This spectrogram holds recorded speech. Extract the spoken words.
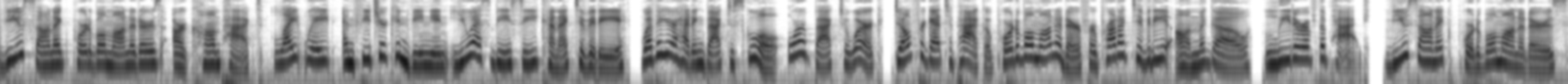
ViewSonic portable monitors are compact, lightweight, and feature convenient USB C connectivity. Whether you're heading back to school or back to work, don't forget to pack a portable monitor for productivity on the go. Leader of the pack, ViewSonic portable monitors.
